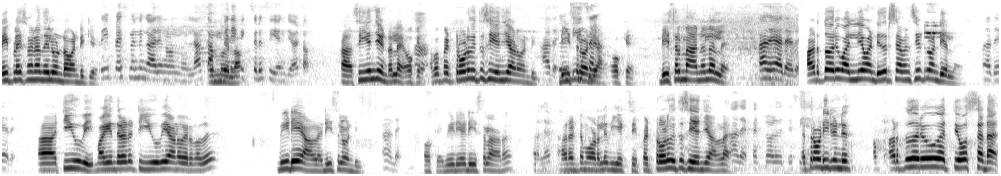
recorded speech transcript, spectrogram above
റീപ്ലേസ്മെന്റ് എന്തെങ്കിലും ഉണ്ടോ വണ്ടിക്ക്? റീപ്ലേസ്മെന്റും കാര്യങ്ങളൊന്നുമില്ല. Company fixed C N G കേട്ടോ സി എൻ ജി ഉണ്ടല്ലേ? ഓക്കെ. അപ്പൊ petrol with C N G ആണ് വണ്ടി. ഡീസൽ വണ്ടിയാണ് ഓക്കെ. ഡീസൽ മാനുവൽ അല്ലേ? അടുത്ത ഒരു വലിയ വണ്ടി ഇതൊരു സെവൻ സീറ്റർ വണ്ടിയല്ലേ? ടി യു വി മഹീന്ദ്രയുടെ ടി യു വി ആണ് വരുന്നത്. ബി ഡി എ ആണല്ലേ ഡീസൽ വണ്ടി? Okay B D A diesel ആണ്. പതിനെട്ട് model V X petrol with C N G ആണല്ലേ? എത്ര ഓടിയിട്ടുണ്ട്? അടുത്തതൊരു എത്തിയോസ് സെഡാൻ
